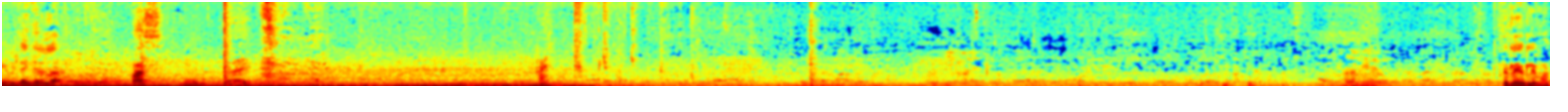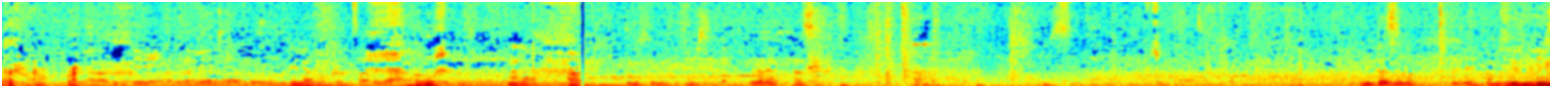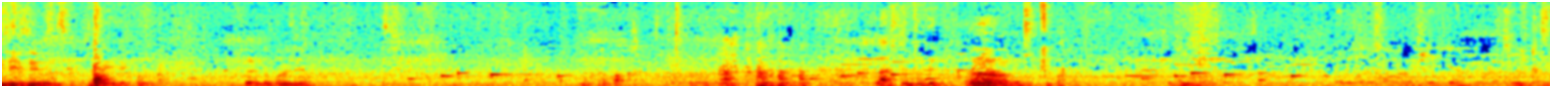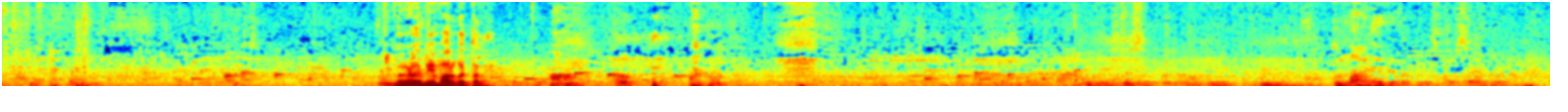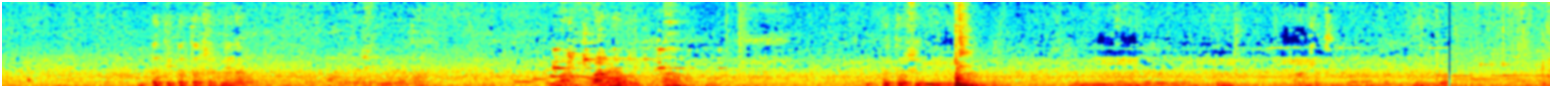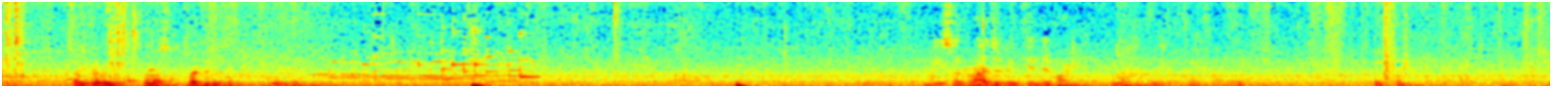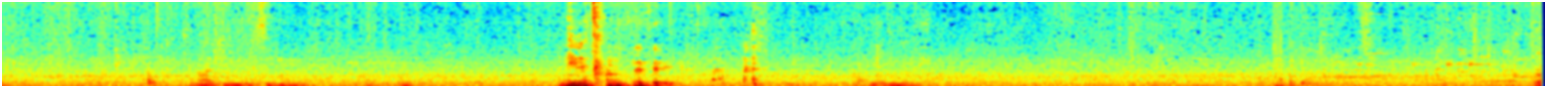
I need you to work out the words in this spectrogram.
ನೀವು ಇಲ್ಲೇ ಇದ್ದೀರಲ್ಲ? ಬಾಸ್ ಇರ್ಲಿ ಇರಲಿ ಮಾತಾಡ್ಬಿಟ್ಟು ಬಾ. ಒಂದ್ ನಿಮಿಷ ಗುರುಗಳ ಭೀಮ ಅವ್ರು ಗೊತ್ತಲ್ಲ? ತುಂಬಾ ಹಳೇದು ಇಪ್ಪತ್ತು ಇಪ್ಪತ್ತು ವರ್ಷದ ಮೇಲೆ ತುಂಬಾ ಒಳಗಡೆ ಹೋಗಿ ಹಾ. ಇಪ್ಪತ್ತು ವರ್ಷದ ಮೇಲೆ ಮೈಸೂರು ರಾಜ ರೀತಿಯಲ್ಲೇ ಮಾಡಿ ರಾಜೀವ್ ಸಿಹಿ ನೀವೇ ತಂದಿದ್ದೀರಿ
